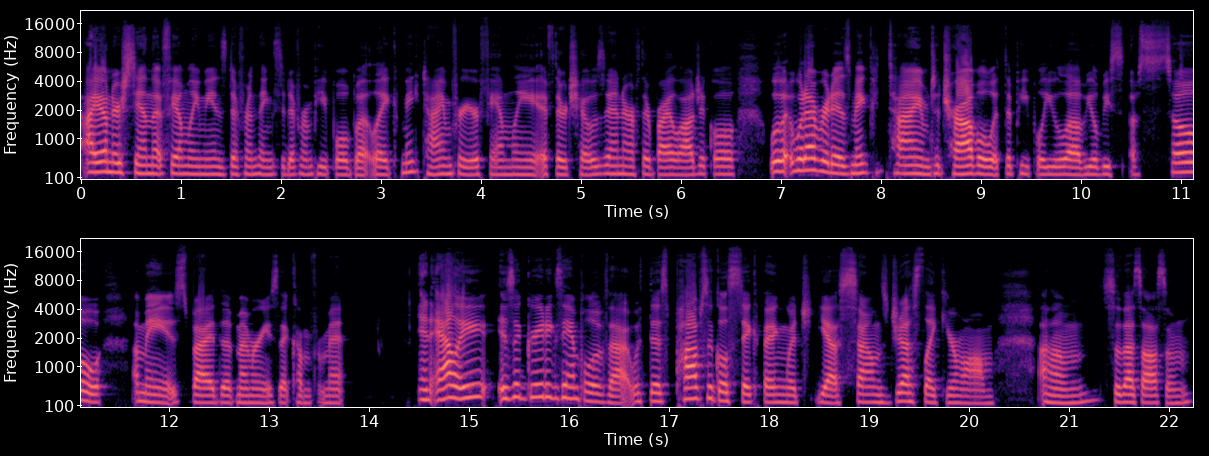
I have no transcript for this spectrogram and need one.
I understand that family means different things to different people, but like make time for your family if they're chosen or if they're biological, whatever it is, make time to travel with the people you love. You'll be uh, so amazed by the memories that come from it. And Allie is a great example of that with this popsicle stick thing, which yes, sounds just like your mom. Um, so that's awesome.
